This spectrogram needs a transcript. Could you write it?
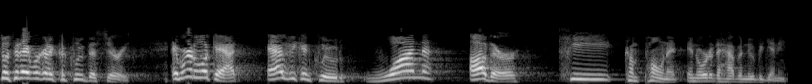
so today we're going to conclude this series. And we're going to look at, as we conclude, one other key component in order to have a new beginning.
